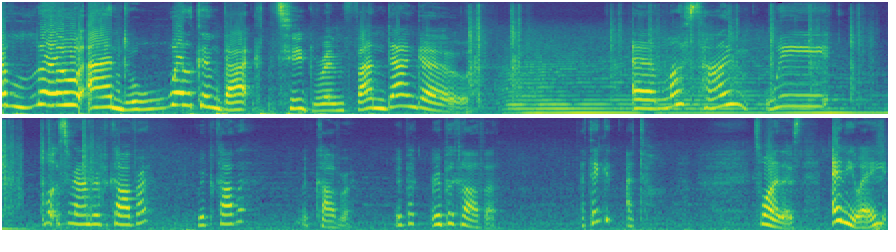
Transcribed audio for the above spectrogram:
Hello and welcome back to Grim Fandango. Uh, last time we looked around Ripacavra. Ripacavra? Ripacavra. Rip- Ripacavra. I think it, I it's one of those. Anyway,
